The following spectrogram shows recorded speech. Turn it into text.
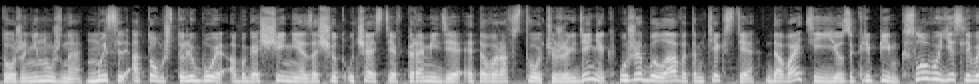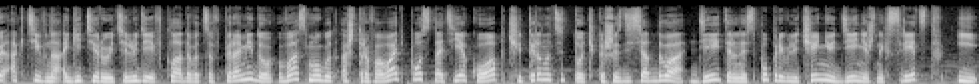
тоже не нужно. Мысль о том, что любое обогащение за счет участия в пирамиде – это воровство чужих денег, уже была в этом тексте. Давайте ее закрепим. К слову, если вы активно агитируете людей вкладываться в пирамиду, вас могут оштрафовать по статье КОАП 14.62 «Деятельность по привлечению денежных средств и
